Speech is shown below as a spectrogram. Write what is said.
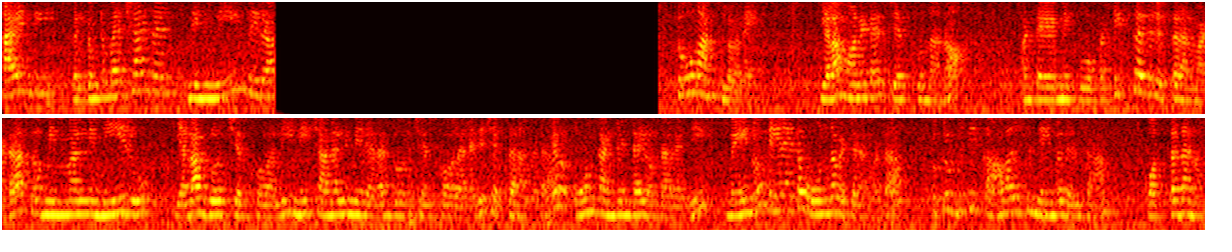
హాయ్ అండి వెల్కమ్ టు మై ఛానల్. నేను మీ ఇందిరా. టూ మంత్స్లోనే ఎలా మానిటైజ్ చేసుకున్నానో అంటే మీకు ఒక టిప్స్ అయితే చెప్తారనమాట సో మిమ్మల్ని మీరు ఎలా గ్రోత్ చేసుకోవాలి మీ ఛానల్ని మీరు ఎలా గ్రోత్ చేసుకోవాలి అనేది చెప్తారనమాట ఓన్ కంటెంట్ అయి ఉండాలండి. మెయిన్ నేనైతే ఓన్గా పెట్టాను అనమాట యూట్యూబ్కి కావాల్సింది ఏంటో తెలుసా? కొత్తదనం.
